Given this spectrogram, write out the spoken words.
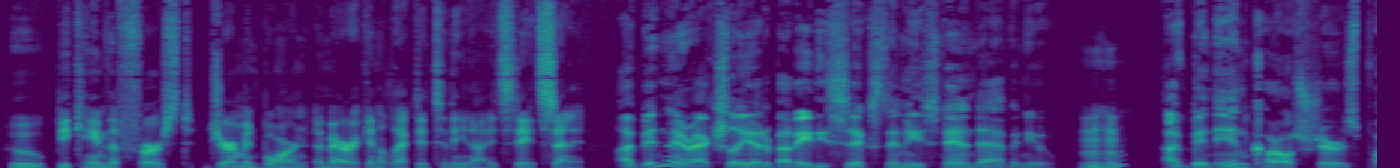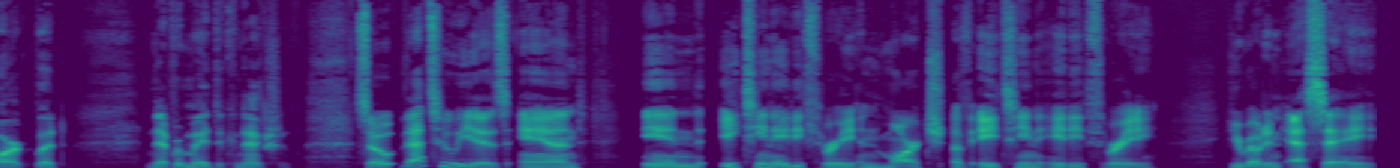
who became the first German born American elected to the United States Senate. I've been there actually at about 86th and East End Avenue. Mm-hmm. I've been in Carl Schurz Park, but never made the connection. So that's who he is, and in 1883, in March of 1883, he wrote an essay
